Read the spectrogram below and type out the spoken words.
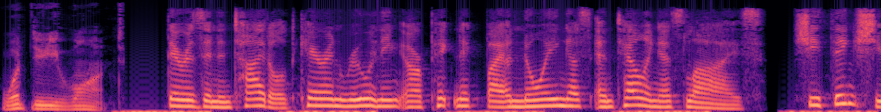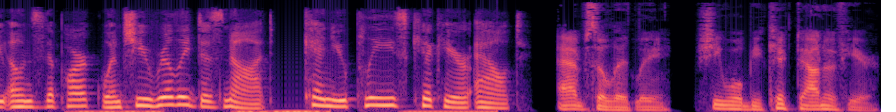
what do you want? There is an entitled Karen ruining our picnic by annoying us and telling us lies. She thinks she owns the park when she really does not. Can you please kick her out? Absolutely, she will be kicked out of here,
